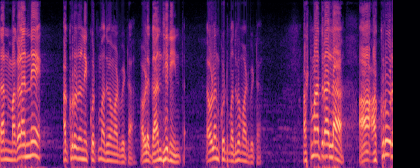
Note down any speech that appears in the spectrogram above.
ತನ್ನ ಮಗಳನ್ನೇ ಅಕ್ರೂರನಿಗೆ ಕೊಟ್ಟು ಮದುವೆ ಮಾಡಿಬಿಟ್ಟ. ಅವಳೆ ಗಾಂಧಿನಿ ಅಂತ. ಅವಳನ್ನು ಕೊಟ್ಟು ಮದುವೆ ಮಾಡಿಬಿಟ್ಟ. ಅಷ್ಟು ಮಾತ್ರ ಅಲ್ಲ, ಆ ಅಕ್ರೂರ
